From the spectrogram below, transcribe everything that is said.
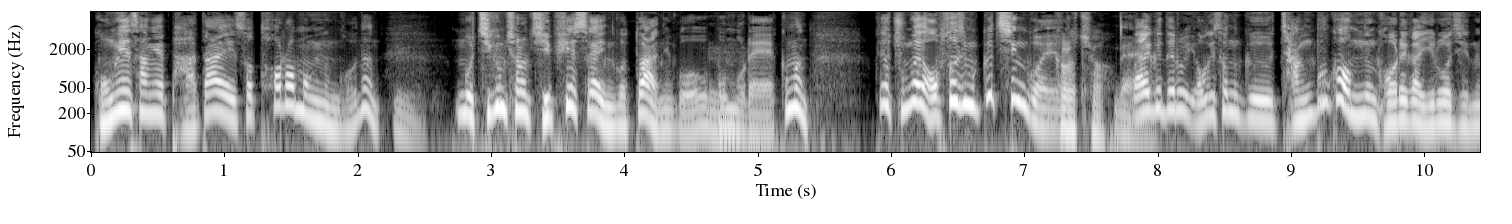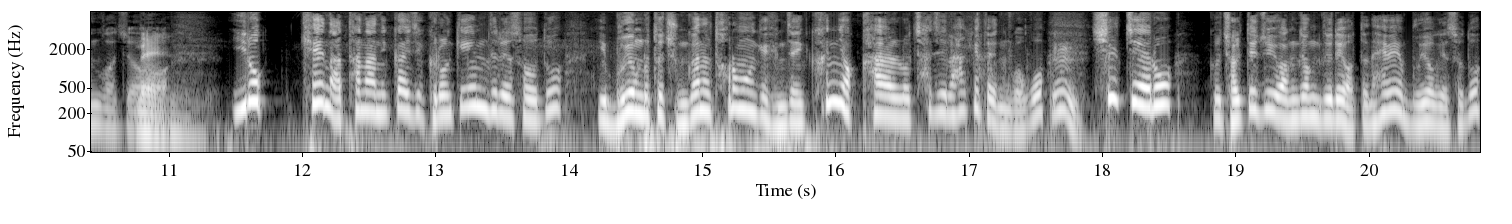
공해상의 바다에서 털어먹는 거는 음. 뭐 지금처럼 GPS가 있는 것도 아니고 음. 보물에. 그러면 그냥 중간에 없어지면 끝인 거예요. 그렇죠. 네. 말 그대로 여기서는 그 장부가 없는 거래가 이루어지는 거죠. 네. 이렇게 나타나니까 이제 그런 게임들에서도 이 무역 루트 중간을 털어먹는 게 굉장히 큰 역할로 차지를 하게 되는 거고 음. 실제로 그 절대주의 왕정들의 어떤 해외 무역에서도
